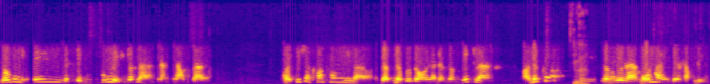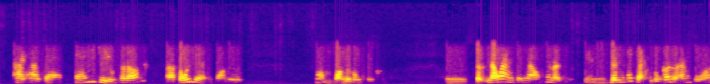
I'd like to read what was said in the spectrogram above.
Đối với những cái lịch trình huấn luyện rất là thời tiết là khó khăn như là đợt đợt vừa rồi là đợt gần nhất là ở Đức ấy, vâng. thì gần như là mỗi ngày đều tập luyện hai hai ca sáng chiều sau đó à, tối về mọi người mọi người còn um, tự nấu ăn cho nhau nên là bên khách sạn thì cũng có đồ ăn của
